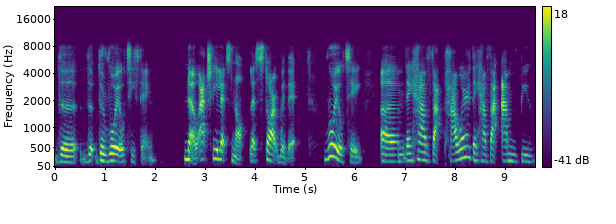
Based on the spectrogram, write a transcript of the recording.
the the, the royalty thing no actually let's not. Let's start with it. Royalty um, they have that power they have that ambu-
